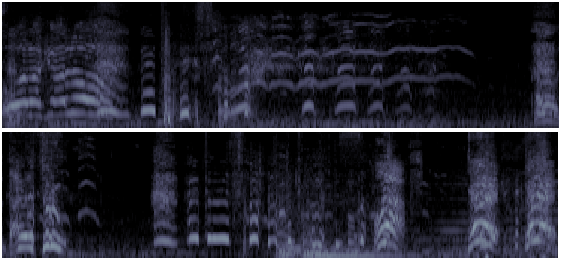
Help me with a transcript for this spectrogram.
おわらかろう。进来，进来。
